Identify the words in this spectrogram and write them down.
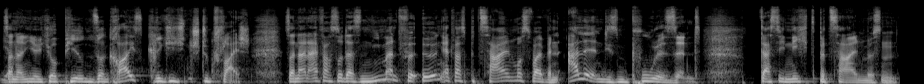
Sondern hier, ich hab hier unser Kreis, kriege ich ein Stück Fleisch. Sondern einfach so, dass niemand für irgendetwas bezahlen muss, weil wenn alle in diesem Pool sind, dass sie nichts bezahlen müssen,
